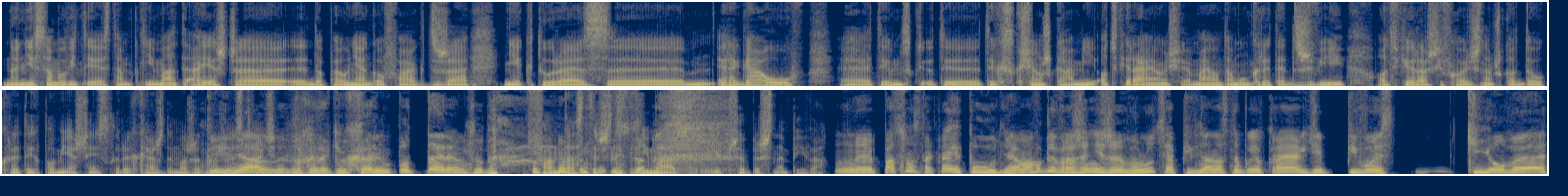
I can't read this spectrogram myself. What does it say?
No niesamowity jest tam klimat, a jeszcze dopełnia go fakt, że niektóre z regałów tym, ty, tych z książkami otwierają się. Mają tam ukryte drzwi, otwierasz i wchodzisz na przykład do ukrytych pomieszczeń, z których każdy może korzystać. Genialne, trochę takim Harry Potterem tutaj. Fantastyczny klimat i przepyszne piwa. E, patrząc na kraje południa, ja mam w ogóle wrażenie, że rewolucja piwna następuje w krajach, gdzie piwo jest kijowe,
